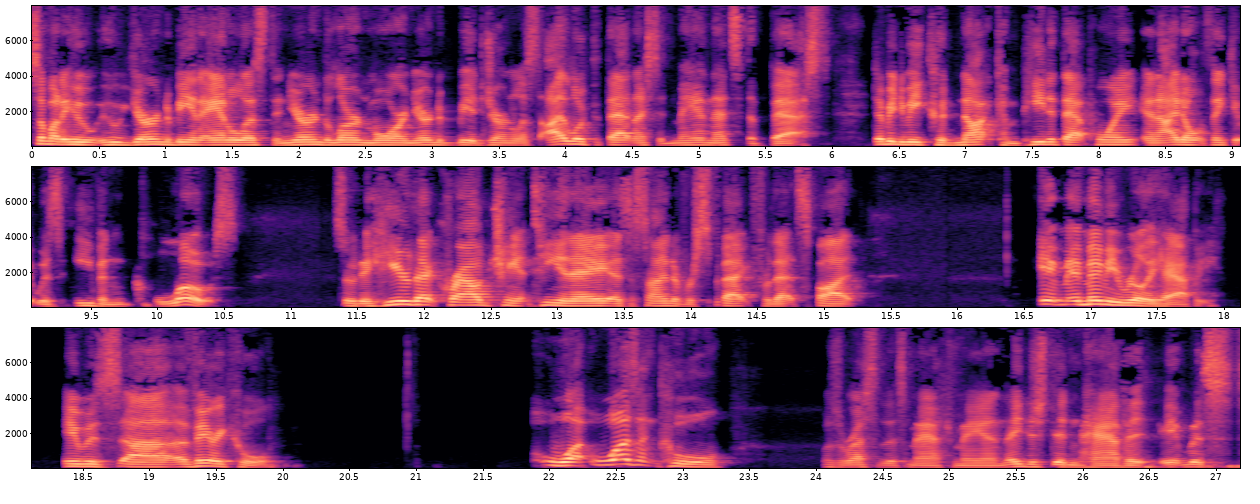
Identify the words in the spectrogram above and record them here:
somebody who who yearned to be an analyst and yearned to learn more and yearned to be a journalist. I looked at that and I said, "Man, that's the best." WWE could not compete at that point, and I don't think it was even close. So to hear that crowd chant TNA as a sign of respect for that spot, it, it made me really happy. It was uh, very cool. What wasn't cool was the rest of this match, man. They just didn't have it. It was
